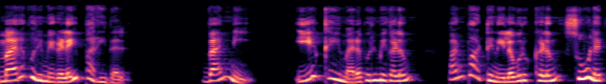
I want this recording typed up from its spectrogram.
மரபுரிமைகளை பறிதல். வன்னி இயற்கை மரபுரிமைகளும் பண்பாட்டு நிலவுருக்களும் சூழற்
